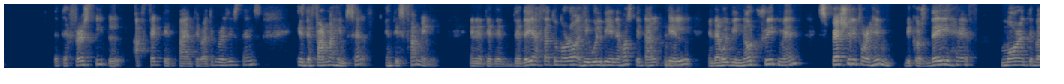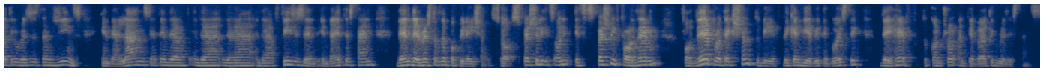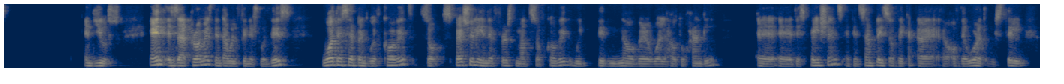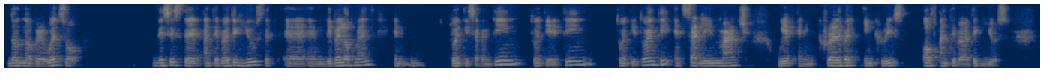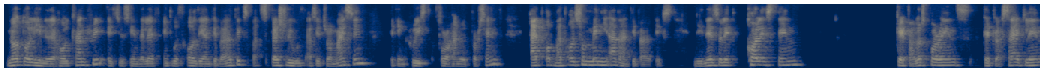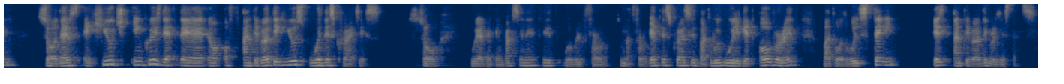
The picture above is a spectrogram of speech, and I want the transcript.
that the first people affected by antibiotic resistance is the farmer himself and his family. And the, the, the day after tomorrow, he will be in a hospital ill, and there will be no treatment, especially for him, because they have more antibiotic resistant genes in their lungs and in their, in their, their, their feces and in the intestine than the rest of the population. So especially it's only it's especially for them, for their protection to be, they can be a bit egoistic, they have to control antibiotic resistance and use. And as I promised, and I will finish with this, what has happened with COVID? So especially in the first months of COVID, we didn't know very well how to handle uh, uh, these patients. And in some places of the, uh, of the world, we still don't know very well. So this is the antibiotic use that, uh, and development in 2017, 2018, 2020, and suddenly in March, we have an incredible increase of antibiotic use. Not only in the whole country, as you see in the left, and with all the antibiotics, but especially with azithromycin, it increased 400%, at, but also many other antibiotics, linezolid, colistin, cephalosporins, tetracycline, so there's a huge increase the, the, of antibiotic use with this crisis. So we are getting vaccinated. We will for, not forget this crisis, but we will get over it. But what will stay is antibiotic resistance.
